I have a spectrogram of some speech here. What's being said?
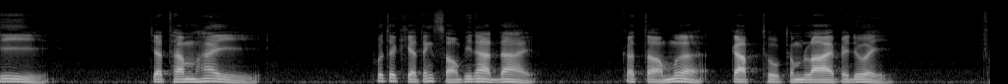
ที่จะทำให้พุทธเขตทั้งสองพินาศได้ ก็ต่อเมื่อกลับถูกทำลายไปด้วย ไฟ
